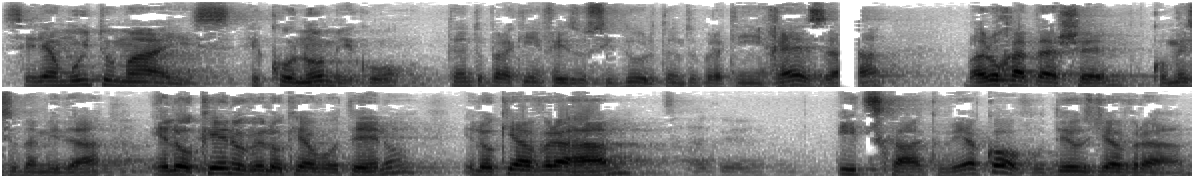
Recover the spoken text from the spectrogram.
seria muito mais econômico, tanto para quem fez o Sidur, tanto para quem reza, Baruch Hashem, começo da Midah, Eloqueno veloque avoteno, Eloque Avraham, Yitzhak ve Yaakov, o Deus de Avraham,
